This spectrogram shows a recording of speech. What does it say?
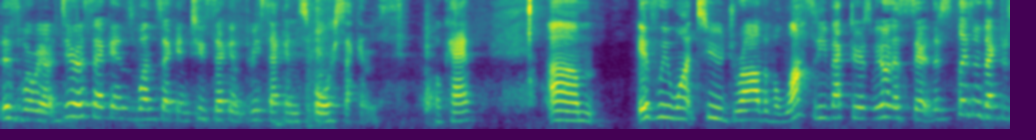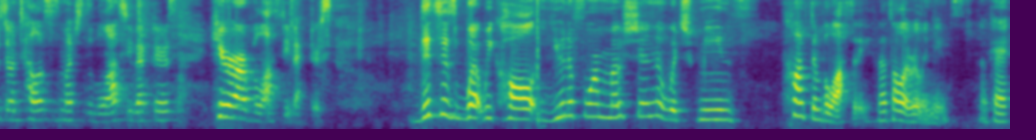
this is where we are at zero seconds, one second, two seconds, three seconds, four seconds, okay? Um, if we want to draw the velocity vectors, we don't necessarily, the displacement vectors don't tell us as much as the velocity vectors. Here are our velocity vectors. This is what we call uniform motion, which means constant velocity. That's all it really means, okay?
